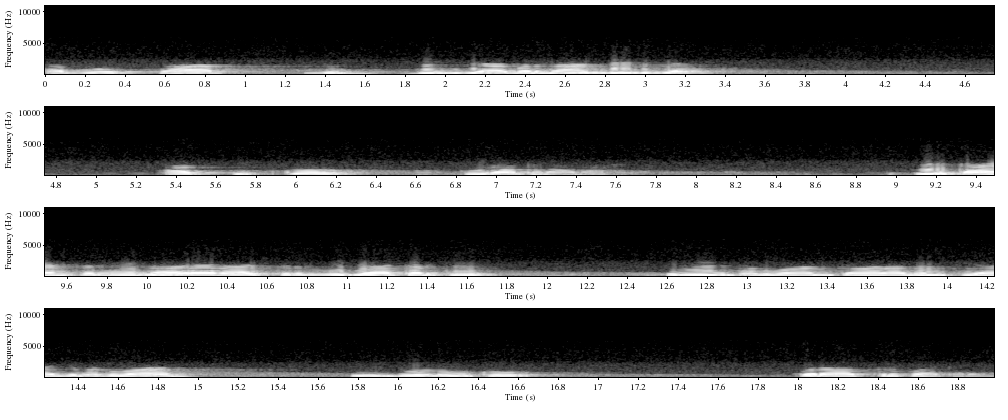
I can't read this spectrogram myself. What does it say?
अब वो सात जो दे दिया वरदान दे दिया अब इसको पूरा कराना है। एकांत में नारायण आश्रम में जा करके इन्होंने भगवान का आराधन किया कि भगवान, इन दोनों को पर आप कृपा करें।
